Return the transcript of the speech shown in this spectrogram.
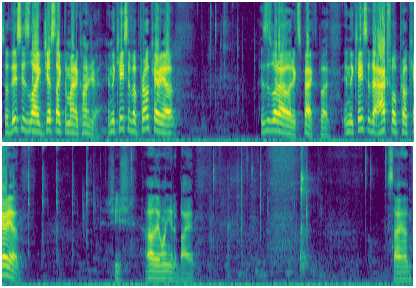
So this is like just like the mitochondria. In the case of a prokaryote, this is what I would expect, but in the case of the actual prokaryote, sheesh. Oh, they want you to buy it. Sci-Hub.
